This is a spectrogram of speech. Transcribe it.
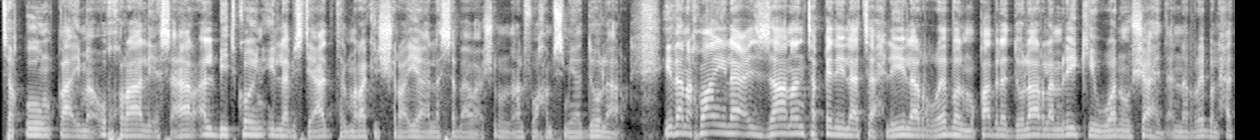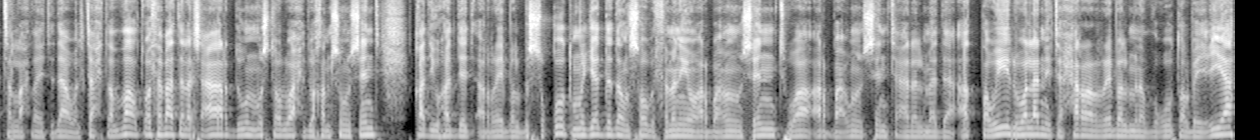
تقوم قائمة أخرى لأسعار البيتكوين إلا باستعادة المراكز الشرائية على 27500 دولار. إذا أخواني الأعزاء ننتقل إلى تحليل الريبل مقابل الدولار الأمريكي ونشاهد أن الريبل حتى اللحظة يتداول تحت الضغط وثبات الأسعار دون مستوى ال 51 سنت. قد يهدد الريبل بالسقوط مجددا صوب 48 سنت و40 سنت على المدى الطويل ولن يتحرر الريبل من الضغوط البيعية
